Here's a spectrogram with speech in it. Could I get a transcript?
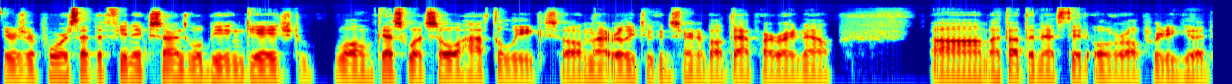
there's reports that the Phoenix Suns will be engaged. Well, guess what? So will half the league. So I'm not really too concerned about that part right now. Um, I thought the Nets did overall pretty good.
